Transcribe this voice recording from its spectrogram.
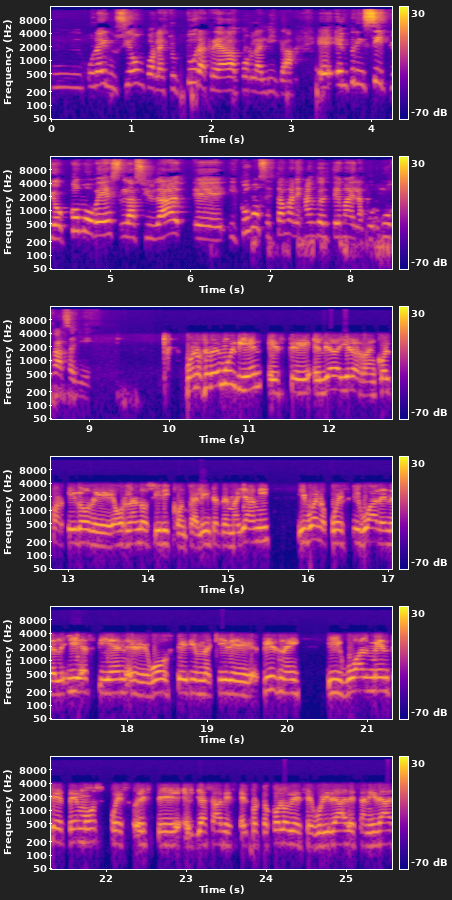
mm, una ilusión por la estructura creada por la liga. Eh, en principio, ¿cómo ves la ciudad eh, y cómo se está manejando el tema de las burbujas allí? Bueno, se ve muy bien. Este, el día de ayer arrancó el partido de Orlando City contra el Inter de Miami. Y bueno, pues igual en el ESPN eh, World Stadium aquí de Disney, Igualmente vemos, pues, este, ya sabes, el protocolo de seguridad, de sanidad,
